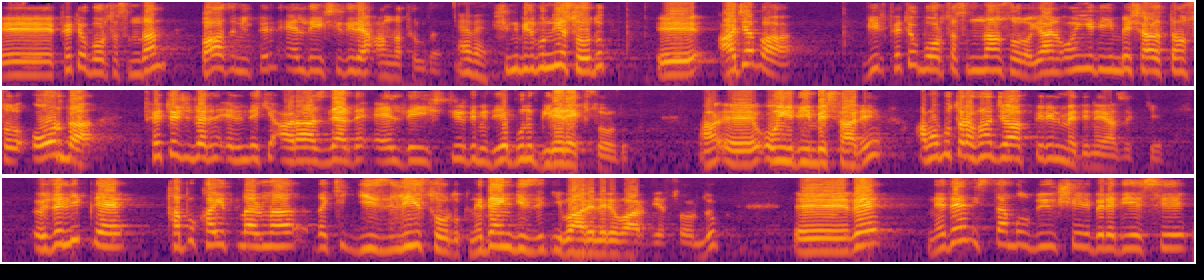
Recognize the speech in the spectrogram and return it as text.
e, FETÖ borsasından bazı mülklerin el değiştirdiği de anlatıldı. Evet. Şimdi biz bunu niye sorduk? Ee, acaba bir FETÖ borsasından sonra yani 17-25 Aralık'tan sonra orada FETÖ'cülerin elindeki arazilerde el değiştirdi mi diye bunu bilerek sorduk. Ha, e, 17-25 tarihi. Ama bu tarafına cevap verilmedi ne yazık ki. Özellikle tapu kayıtlarındaki gizliliği sorduk. Neden gizlilik ibareleri var diye sorduk. Ee, ve neden İstanbul Büyükşehir Belediyesi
